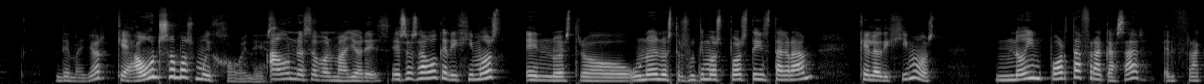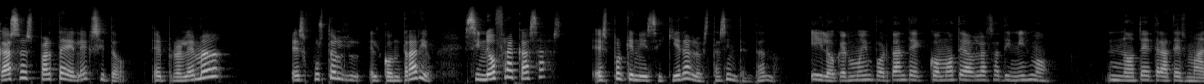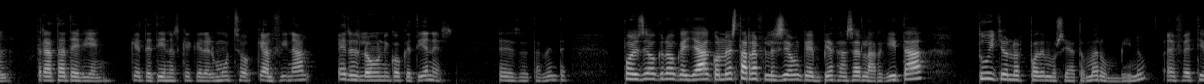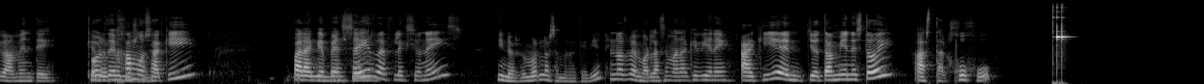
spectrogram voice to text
de mayor, que aún somos muy jóvenes. Aún no somos mayores. Eso es algo que dijimos en nuestro uno de nuestros últimos posts de Instagram, que lo dijimos. No importa fracasar, el fracaso es parte del éxito. El problema es justo el, el contrario. Si no fracasas, es porque ni siquiera lo estás intentando. Y lo que es muy importante, cómo te hablas a ti mismo. No te trates mal, trátate bien, que te tienes que querer mucho, que al final eres lo único que tienes. Exactamente. Pues yo creo que ya con esta reflexión que empieza a ser larguita, tú y yo nos podemos ir a tomar un vino. Efectivamente. Os dejamos aquí para que penséis, reflexionéis. Y nos vemos la semana que viene. Nos vemos la semana que viene. Aquí en Yo también estoy. Hasta el juju.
